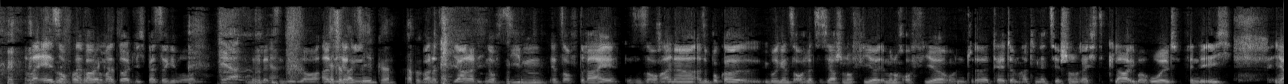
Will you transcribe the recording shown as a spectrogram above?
Aber er ist auch einfach nochmal deutlich besser geworden. Ja. In der letzten ja. Saison. Also hätte man sehen können. Aber vor anderthalb Jahren hatte ich ihn auf sieben, jetzt auf drei. Das ist auch einer, also Booker übrigens auch letztes Jahr schon auf vier, immer noch auf vier und äh, Tatum hat ihn jetzt hier schon recht klar überholt, finde ich. Ja,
